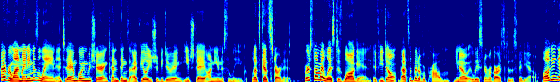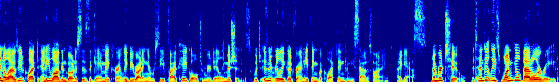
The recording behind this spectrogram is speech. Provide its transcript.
Hi everyone, my name is Elaine, and today I'm going to be sharing 10 things I feel you should be doing each day on Unison League. Let's get started. First on my list is login. If you don't, that's a bit of a problem, you know, at least in regards to this video. Logging in allows you to collect any login bonuses the game may currently be running and receive 5k gold from your daily missions, which isn't really good for anything but collecting can be satisfying, I guess. Number 2. Attend at least one guild battle or raid.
